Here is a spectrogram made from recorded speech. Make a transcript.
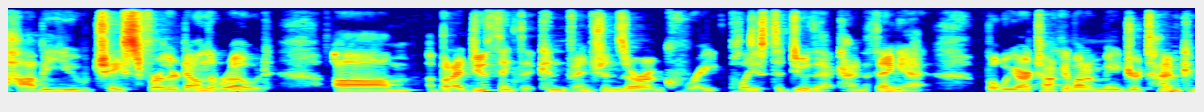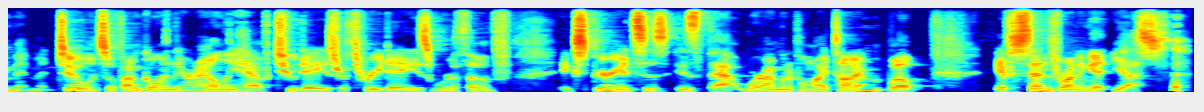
a hobby you chase further down the road. Um, but I do think that conventions are a great place to do that kind of thing at. But we are talking about a major time commitment too. And so if I'm going there and I only have two days or three days worth of experiences, is that where I'm going to put my time? Well, if Sen's running it, yes.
